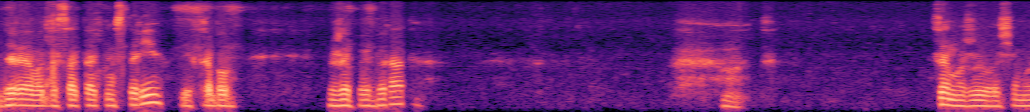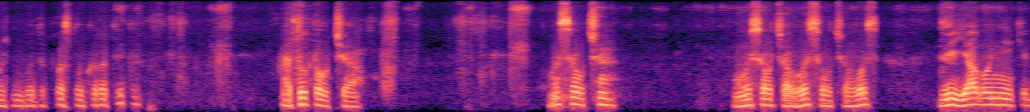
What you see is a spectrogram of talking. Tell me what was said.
Дерева достатньо старі, їх треба вже прибирати. От. Це можливо ще можна буде просто укоротити. А тут олча. Ось олча. Ось олча, ось олча, ось. Дві яблуні, які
